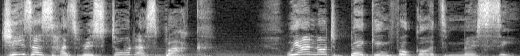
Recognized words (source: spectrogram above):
Jesus has restored us back. We are not begging for God's mercy.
